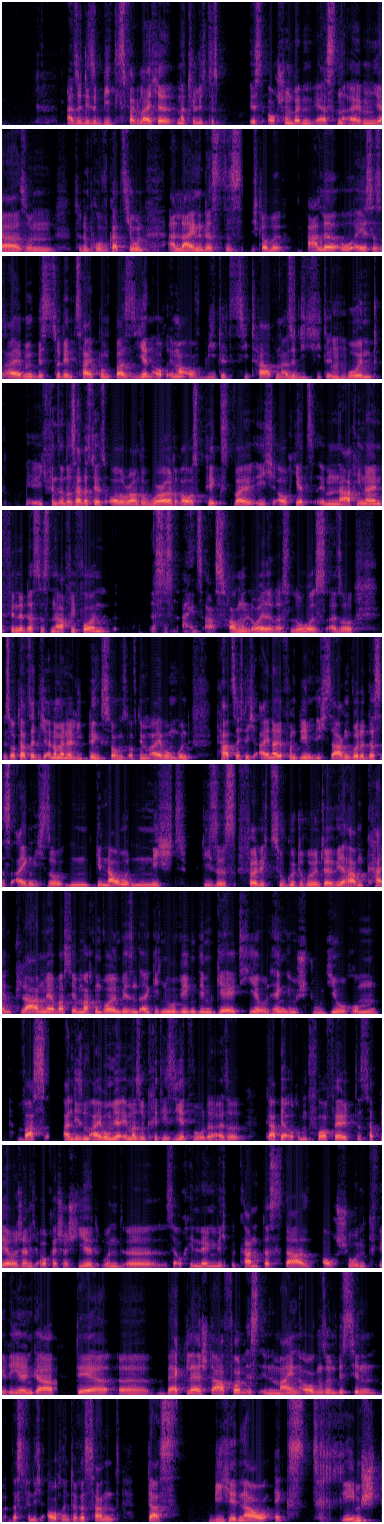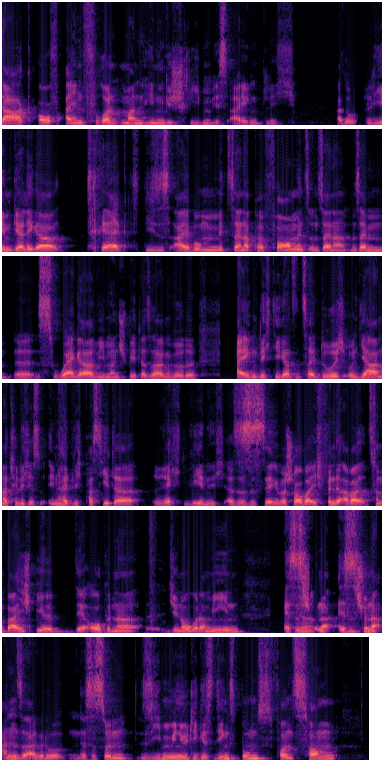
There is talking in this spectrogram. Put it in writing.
Also diese Beatles-Vergleiche, natürlich, das ist auch schon bei den ersten Alben ja so, ein, so eine Provokation. Alleine, dass das, ich glaube, alle Oasis-Alben bis zu dem Zeitpunkt basieren auch immer auf Beatles-Zitaten, also die Titel. Mhm. Und ich finde es interessant, dass du jetzt All Around the World rauspickst, weil ich auch jetzt im Nachhinein finde, dass es nach wie vor ein das ist ein 1A-Song, Leute, was los? Also ist auch tatsächlich einer meiner Lieblingssongs auf dem Album und tatsächlich einer, von dem ich sagen würde, das ist eigentlich so genau nicht dieses völlig zugedröhnte, wir haben keinen Plan mehr, was wir machen wollen, wir sind eigentlich nur wegen dem Geld hier und hängen im Studio rum, was an diesem Album ja immer so kritisiert wurde. Also gab ja auch im Vorfeld, das habt ihr ja wahrscheinlich auch recherchiert und äh, ist ja auch hinlänglich bekannt, dass da auch schon Querelen gab der äh, Backlash davon ist in meinen Augen so ein bisschen, das finde ich auch interessant, dass Be Here Now extrem stark auf einen Frontmann hingeschrieben ist eigentlich. Also Liam Gallagher trägt dieses Album mit seiner Performance und seiner, seinem äh, Swagger, wie man später sagen würde, eigentlich die ganze Zeit durch. Und ja, natürlich, ist inhaltlich passiert da recht wenig. Also es ist sehr überschaubar. Ich finde aber zum Beispiel der Opener, äh, You Know What I Mean, es ist, ja. schon, eine, es ist schon eine Ansage. Du. Das ist so ein siebenminütiges Dingsbums von Song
